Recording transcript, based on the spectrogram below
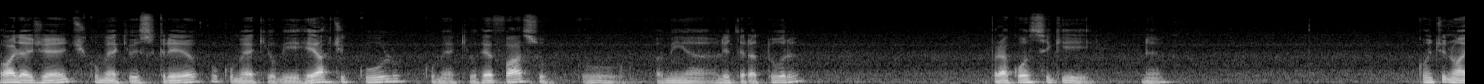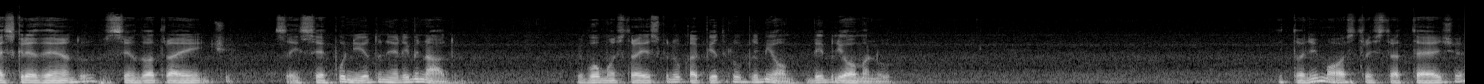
Olha, gente, como é que eu escrevo, como é que eu me rearticulo, como é que eu refaço o, a minha literatura para conseguir né, continuar escrevendo, sendo atraente, sem ser punido nem eliminado. Eu vou mostrar isso no capítulo Bibliômano. E Tony mostra a estratégia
